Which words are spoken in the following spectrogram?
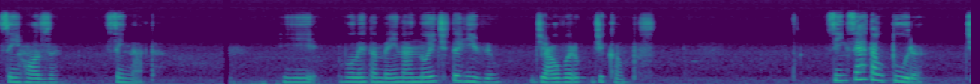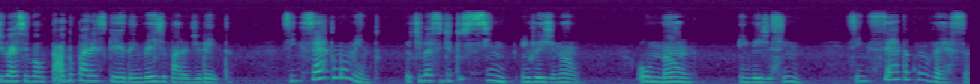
sem rosa, sem nada. E vou ler também Na Noite Terrível, de Álvaro de Campos. Se em certa altura tivesse voltado para a esquerda em vez de para a direita, se em certo momento eu tivesse dito sim em vez de não, ou não em vez de sim, se em certa conversa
